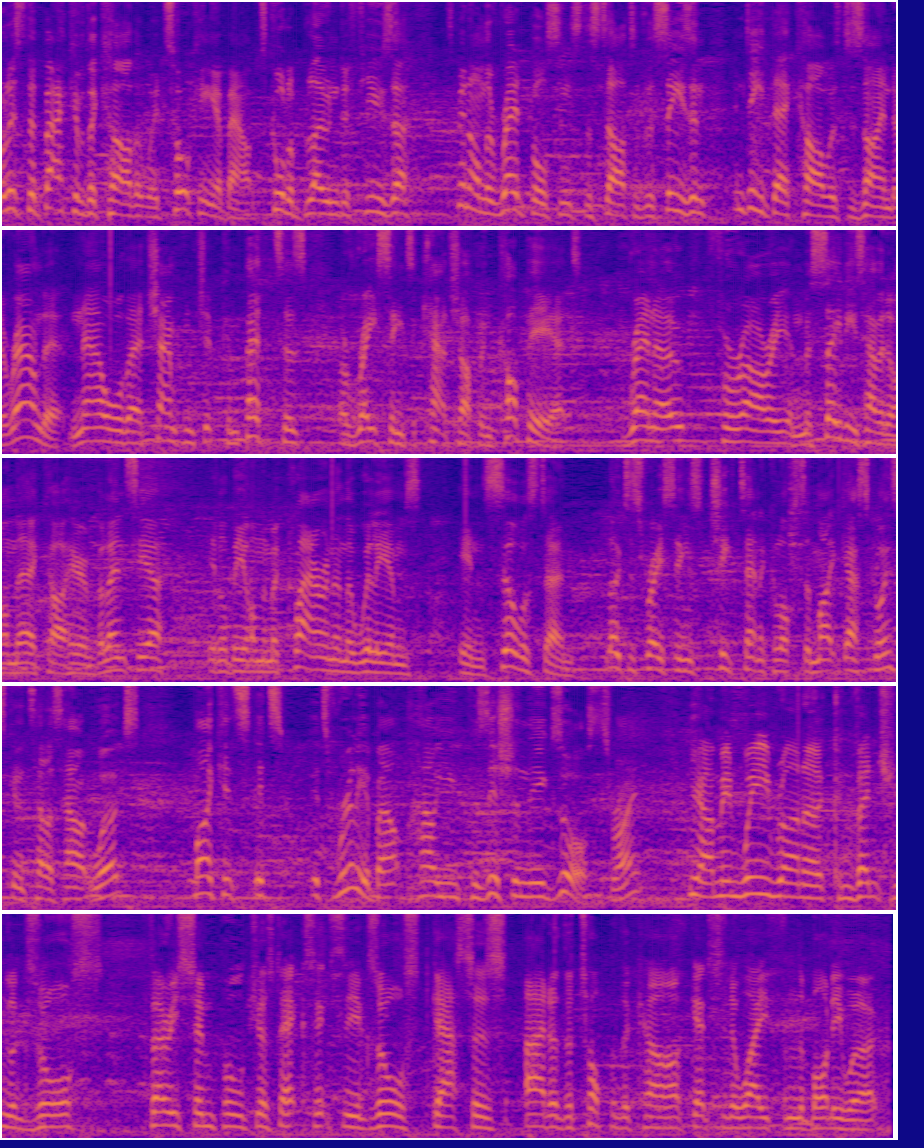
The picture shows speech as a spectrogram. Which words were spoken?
Well, it's the back of the car that we're talking about. It's called a blown diffuser. It's been on the Red Bull since the start of the season. Indeed, their car was designed around it. Now all their championship competitors are racing to catch up and copy it. Renault, Ferrari and Mercedes have it on their car here in Valencia. It'll be on the McLaren and the Williams in Silverstone. Lotus Racing's Chief Technical Officer Mike Gascoyne is going to tell us how it works. Mike, it's, it's, it's really about how you position the exhausts, right? Yeah, I mean, we run a conventional exhaust, very simple, just exits the exhaust gases out of the top of the car, gets it away from the bodywork.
